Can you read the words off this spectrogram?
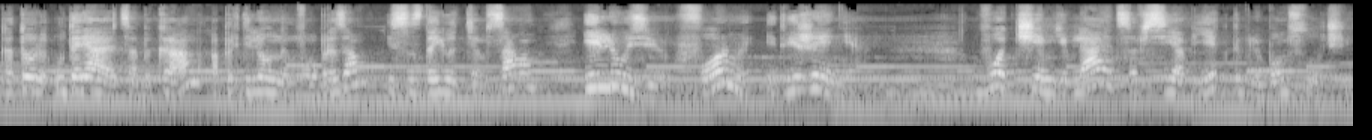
которые ударяются об экран определенным образом и создают тем самым иллюзию формы и движения. Вот чем являются все объекты в любом случае.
